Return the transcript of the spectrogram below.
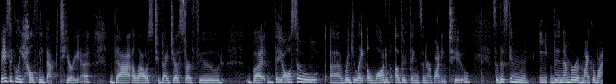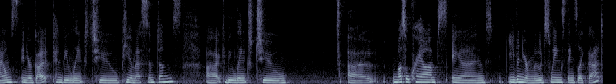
basically healthy bacteria that allow us to digest our food, but they also uh, regulate a lot of other things in our body too. So this can the number of microbiomes in your gut can be linked to PMS symptoms. Uh, it can be linked to uh, muscle cramps and even your mood swings, things like that.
